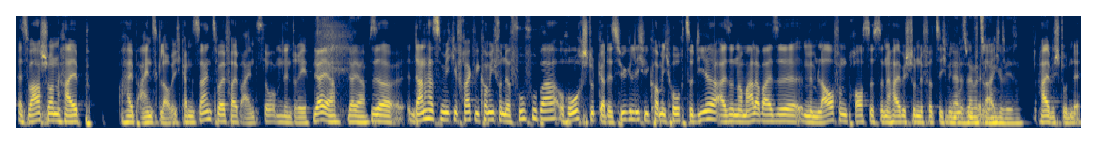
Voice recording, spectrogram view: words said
es war schon halb, halb eins, glaube ich. Kann es sein? Zwölf, halb eins, so um den Dreh. Ja, ja, ja, ja. So, dann hast du mich gefragt, wie komme ich von der Fufu-Bar hoch? Stuttgart ist hügelig, wie komme ich hoch zu dir? Also normalerweise mit dem Laufen brauchst du so eine halbe Stunde, 40 Minuten Ja, das wäre mir zu lang vielleicht. gewesen. Halbe Stunde.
